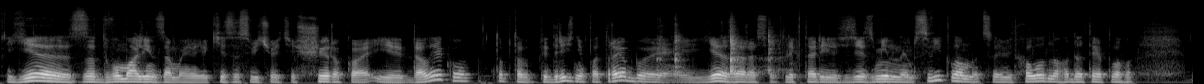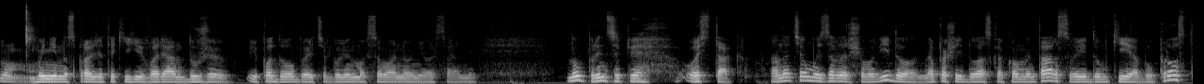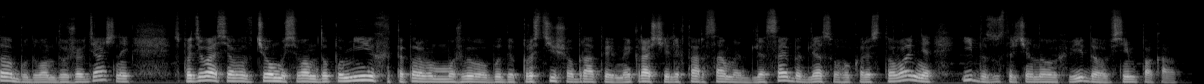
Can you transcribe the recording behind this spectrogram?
Є з двома лінзами, які засвічують і широко і далеко, тобто під різні потреби. Є зараз от ліхтарі зі змінним світлом, це від холодного до теплого. Ну, мені насправді такий варіант дуже і подобається, бо він максимально універсальний. Ну, в принципі, ось так. А на цьому і завершимо відео. Напишіть, будь ласка, коментар, свої думки або просто, буду вам дуже вдячний. Сподіваюся, я в чомусь вам допоміг. Тепер вам можливо буде простіше обрати найкращий ліхтар саме для себе, для свого користування. І до зустрічі в нових відео. Всім пока!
